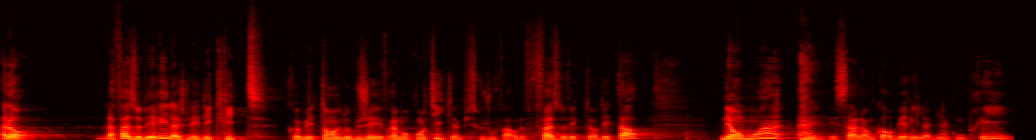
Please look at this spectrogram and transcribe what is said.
Alors, la phase de Berry, là, je l'ai décrite comme étant un objet vraiment quantique, hein, puisque je vous parle de phase de vecteur d'état. Néanmoins, et ça là encore Berry l'a bien compris,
